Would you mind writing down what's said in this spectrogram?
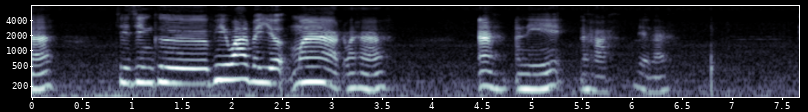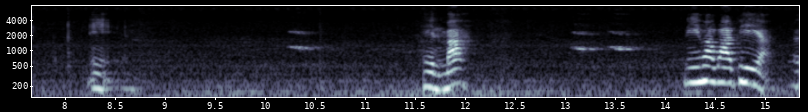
นะ จริง ๆ คือพี่วาดไปเยอะมากนะคะอะอันนี้นะคะ เดี๋ยวนะนี่เห็นปะนี่ภาพวาดพี่อะ เอ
